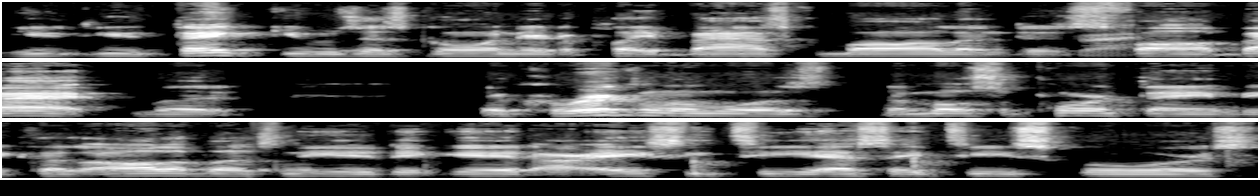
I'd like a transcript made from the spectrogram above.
you you think you was just going there to play basketball and just right. fall back but the curriculum was the most important thing because all of us needed to get our ACT SAT scores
